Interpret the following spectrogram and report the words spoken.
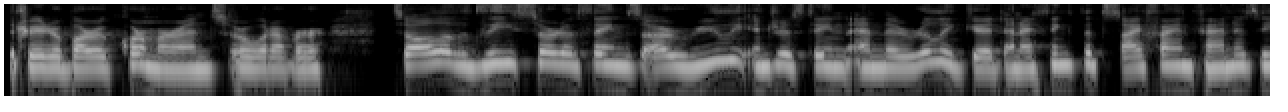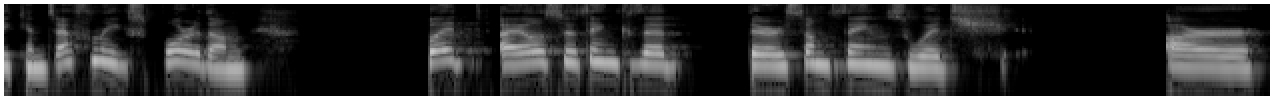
the traitor baru cormorant or whatever. So all of these sort of things are really interesting and they're really good and i think that sci-fi and fantasy can definitely explore them. But i also think that there are some things which are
